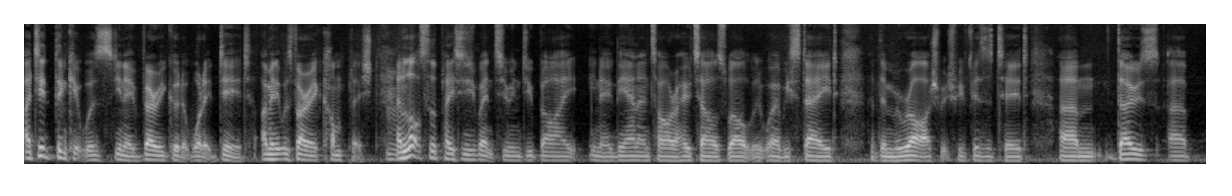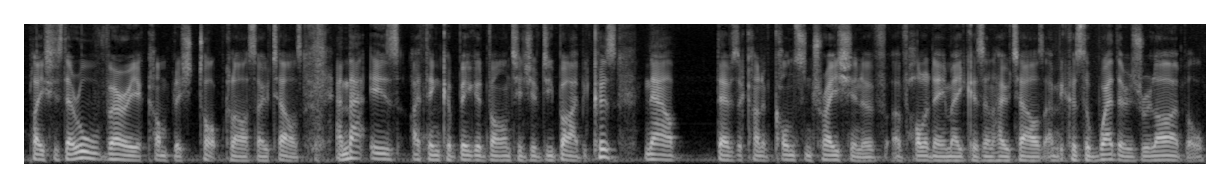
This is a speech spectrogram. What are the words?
I did think it was, you know, very good at what it did. I mean, it was very accomplished. Mm. And lots of the places you went to in Dubai, you know, the Anantara Hotel as well, where we stayed, the Mirage, which we visited, um, those uh, places, they're all very accomplished, top class hotels. And that is, I think, a big advantage of Dubai because now there's a kind of concentration of, of holiday makers and hotels, and because the weather is reliable,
